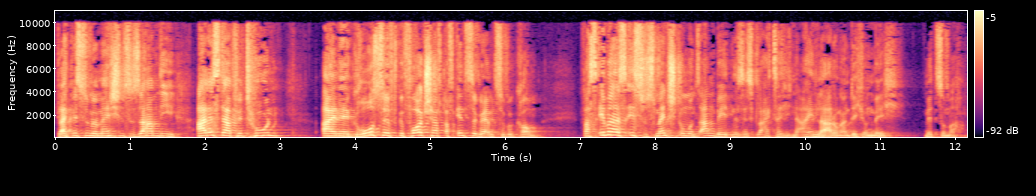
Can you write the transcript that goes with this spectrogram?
Vielleicht bist du mit Menschen zusammen, die alles dafür tun, eine große Gefolgschaft auf Instagram zu bekommen. Was immer es ist, was Menschen um uns anbeten, es ist gleichzeitig eine Einladung an dich und mich mitzumachen.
